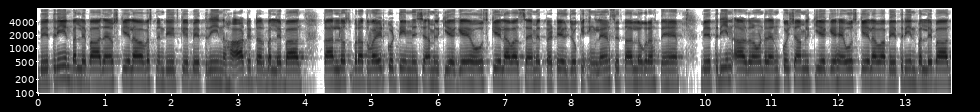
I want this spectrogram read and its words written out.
बेहतरीन बल्लेबाज हैं। उसके अलावा वेस्ट इंडीज़ के बेहतरीन हार्ट हिटर बल्लेबाज कार्लोस ब्रत वाइट को टीम में शामिल किया गया है। उसके अलावा सहमद पटेल, जो कि इंग्लैंड से ताल्लुक़ रखते हैं, बेहतरीन ऑलराउंडर हैं, उनको शामिल किया गया है। उसके अलावा बेहतरीन बल्लेबाज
